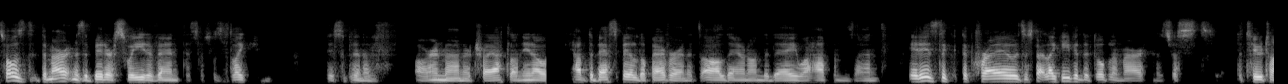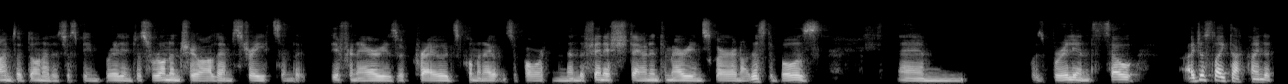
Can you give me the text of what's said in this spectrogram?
suppose the marathon is a bittersweet event. It's, it's like discipline of Ironman or triathlon. You know, have the best build up ever, and it's all down on the day what happens. And it is the, the crowds, especially like even the Dublin Marathon is just the two times I've done it, it's just been brilliant. Just running through all them streets and the different areas of crowds coming out and supporting, and then the finish down into Merrion Square and all just the buzz um, was brilliant. So I just like that kind of.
